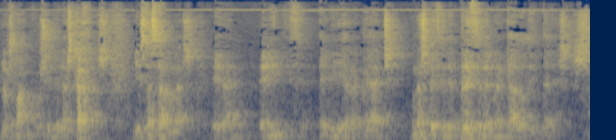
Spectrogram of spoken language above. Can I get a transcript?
los bancos y de las cajas. Y estas tablas eran el índice, el IRPH, una especie de precio de mercado de intereses.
